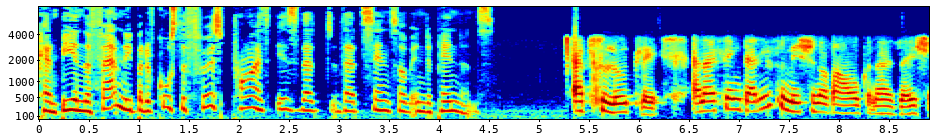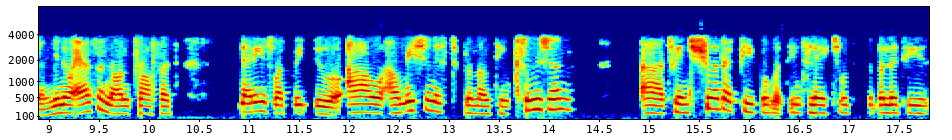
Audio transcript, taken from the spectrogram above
can be in the family. But of course, the first prize is that that sense of independence. Absolutely, and I think that is the mission of our organization. You know, as a nonprofit, that is what we do. Our, our mission is to promote inclusion, uh, to ensure that people with intellectual disabilities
